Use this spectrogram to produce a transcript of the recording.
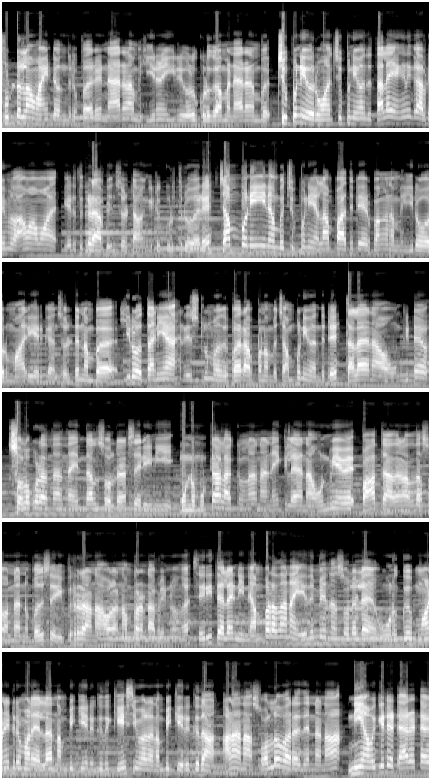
ஃபுட் எல்லாம் வாங்கிட்டு வந்திருப்பாரு. நேரம் நம்ம ஹீரோனி கொடுக்காம நேரம் நம்ம சுப்புனி வருவான். சுப்புனி வந்து தலை எங்களுக்கு அப்படின்னு ஆமா ஆமா எடுத்துக்கடா அப்படின்னு சொல்லிட்டு அவங்க கிட்ட கொடுத்துருவாரு சம்பனி நம்ம சுப்புனி எல்லாம் பார்த்துட்டே இருப்பாங்க. நம்ம ஹீரோ ஒரு மாதிரியே இருக்கான்னு சொல்லிட்டு நம்ம ஹீரோ தனியா ரெஸ்ட் ரூம் வந்துப்பாரு அப்போ நம்ம சம்பனி வந்துட்டு தலை நான் உங்ககிட்ட சொல்லக்கூடாது தான் இருந்தாலும் சொல்றேன். சரி நீ உன்னை முட்டாளாக்கலாம் நினைக்கல. நான் உண்மையாவே பார்த்தேன். அதனால தான் சொன்னேன். போது சரி விடுறா நான் அவளை நம்புறேன் அப்படின்னுவாங்க. சரி தலை நீ நம்புறதா நான் எதுவுமே நான் சொல்லல. உனக்கு மானிட்டர் மேல எல்லாம் நம்பிக்கை இருக்குது. கேசி மேல நம்பிக்கை இருக்குதான். ஆனா நான் சொல்ல வரது என்னன்னா நீ அவகிட்ட டேரக்டா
